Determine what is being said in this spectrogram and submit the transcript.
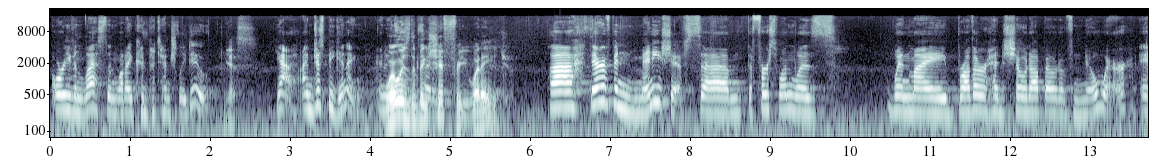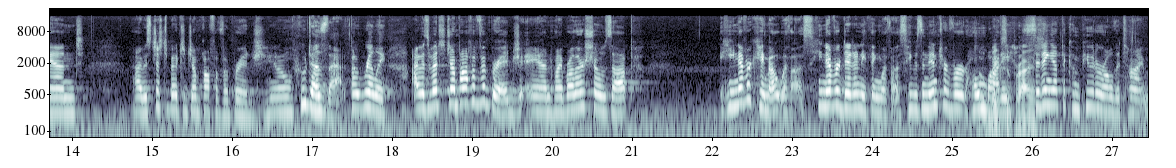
or even less than what I could potentially do. Yes. Yeah, I'm just beginning. and Where was the big shift for you? What age? Uh, there have been many shifts. Um, the first one was when my brother had showed up out of nowhere and I was just about to jump off of a bridge. You know, who does that? But really, I was about to jump off of a bridge, and my brother shows up. He never came out with us. He never did anything with us. He was an introvert homebody, sitting at the computer all the time,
